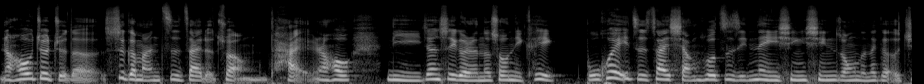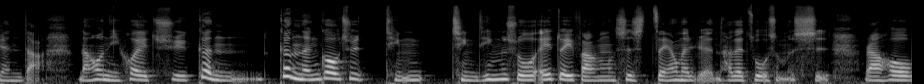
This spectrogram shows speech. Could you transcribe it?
然后就觉得是个蛮自在的状态。然后你认识一个人的时候，你可以不会一直在想说自己内心心中的那个 agenda，然后你会去更更能够去听倾听说，诶，对方是怎样的人，他在做什么事，然后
